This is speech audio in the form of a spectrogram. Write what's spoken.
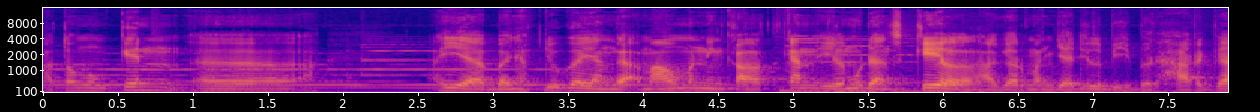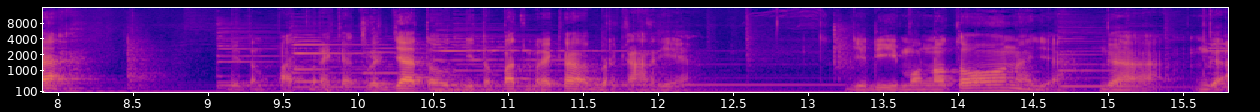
Atau mungkin uh, iya banyak juga yang nggak mau meningkatkan ilmu dan skill agar menjadi lebih berharga di tempat mereka kerja atau di tempat mereka berkarya. Jadi monoton aja nggak nggak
